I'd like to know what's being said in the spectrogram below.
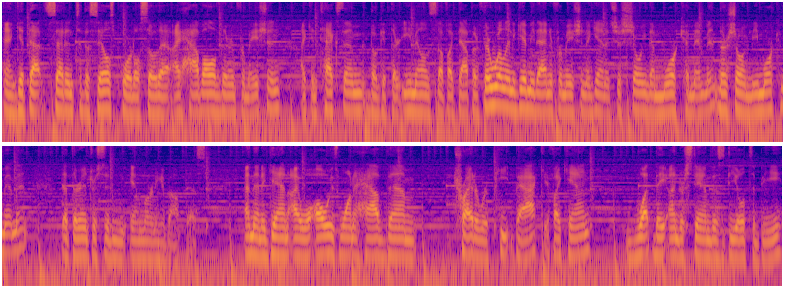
and get that set into the sales portal so that I have all of their information. I can text them, they'll get their email and stuff like that. But if they're willing to give me that information, again, it's just showing them more commitment. They're showing me more commitment that they're interested in, in learning about this. And then again, I will always want to have them try to repeat back, if I can, what they understand this deal to be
